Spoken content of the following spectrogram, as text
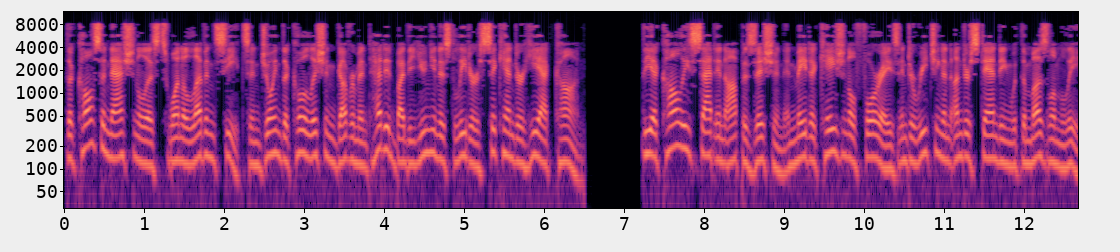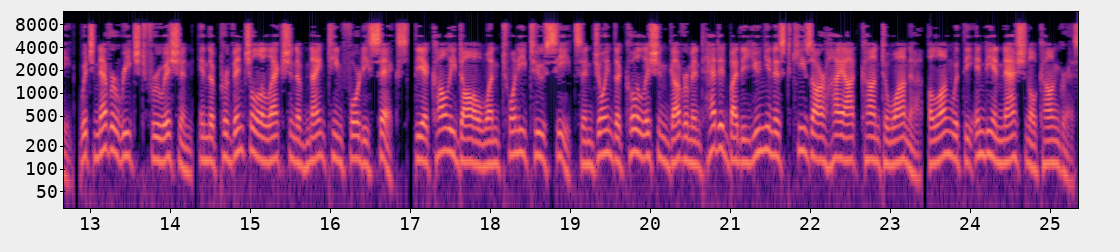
The Khalsa nationalists won 11 seats and joined the coalition government headed by the Unionist leader Sikandar Hayat Khan. The Akalis sat in opposition and made occasional forays into reaching an understanding with the Muslim League, which never reached fruition. In the provincial election of 1946, the Akali Dal won 22 seats and joined the coalition government headed by the Unionist Khizar Hayat Khan Tawana, along with the Indian National Congress.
